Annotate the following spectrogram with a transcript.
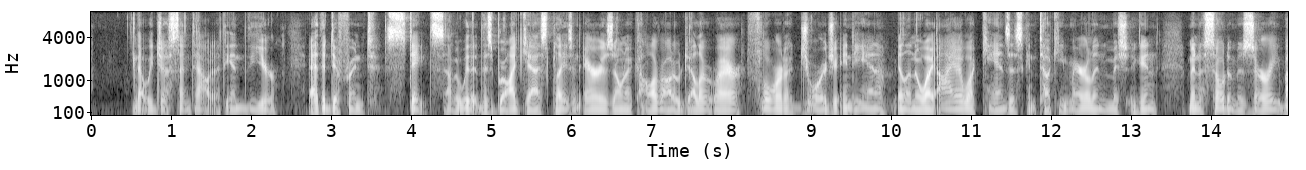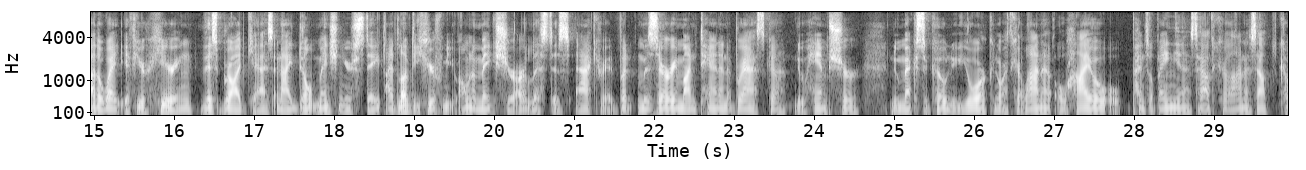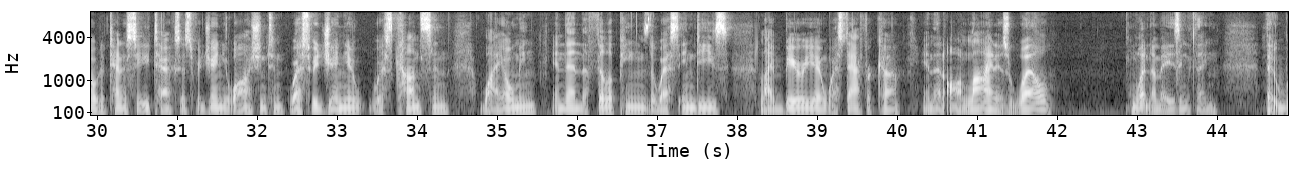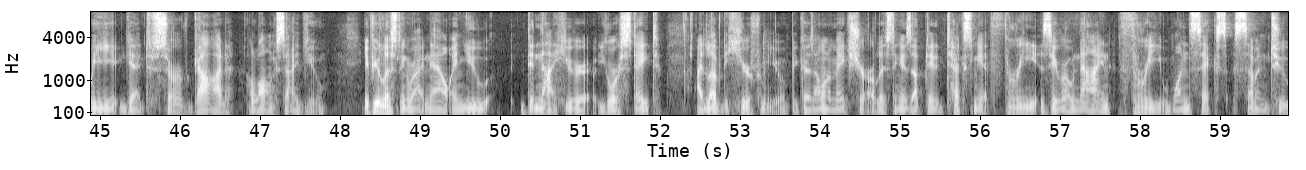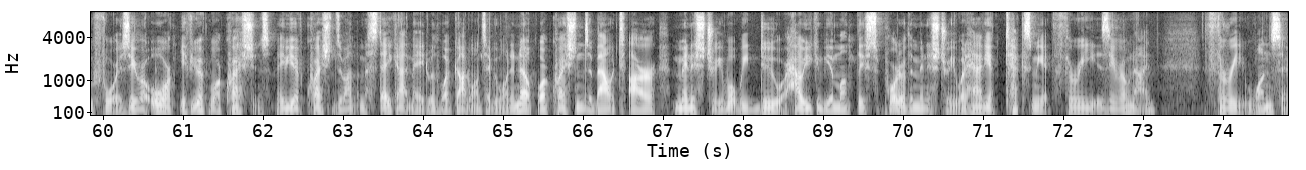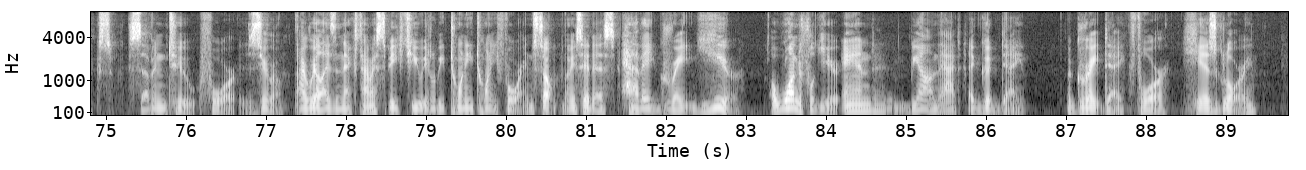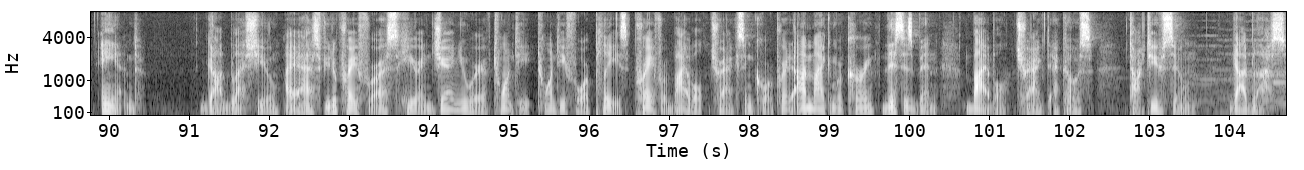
that we just sent out at the end of the year at the different states. I mean, with it, this broadcast plays in Arizona, Colorado, Delaware, Florida, Georgia, Indiana, Illinois, Iowa, Kansas, Kentucky, Maryland, Michigan, Minnesota, Missouri. By the way, if you're hearing this broadcast and I don't mention your state, I'd love to hear from you. I want to make sure our list is accurate. But Missouri, Montana, Nebraska, New Hampshire, New Mexico, New York, North Carolina, Ohio, Pennsylvania, South Carolina, South Dakota, Tennessee, Texas, Virginia, Washington, West Virginia, Wisconsin, Wyoming, and then the Philippines, the West Indies, Liberia, West Africa, and then online as well. What an amazing thing that we get to serve God alongside you. If you're listening right now and you did not hear your state, I'd love to hear from you because I want to make sure our listing is updated. Text me at 309 316 7240. Or if you have more questions, maybe you have questions about the mistake I made with what God wants everyone to know, or questions about our ministry, what we do, or how you can be a monthly supporter of the ministry, what have you, text me at 309 316 7240. I realize the next time I speak to you, it'll be 2024. And so let me say this have a great year, a wonderful year, and beyond that, a good day, a great day for His glory and God bless you. I ask you to pray for us here in January of 2024. Please pray for Bible Tracts Incorporated. I'm Micah McCurry. This has been Bible Tract Echoes. Talk to you soon. God bless.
